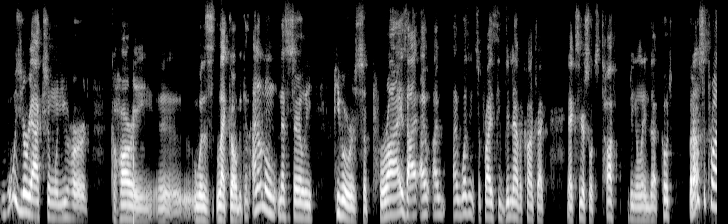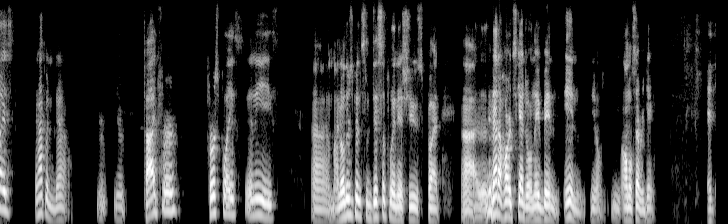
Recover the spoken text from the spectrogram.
what was your reaction when you heard Khari uh, was let go? Because I don't know necessarily people were surprised. I, I, I wasn't surprised he didn't have a contract next year, so it's tough being a lame duck coach. But I was surprised it happened now. You're, you're tied for first place in the East. Um, I know there's been some discipline issues, but uh, they've had a hard schedule and they've been in, you know, almost every game. It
